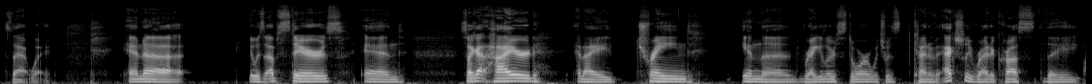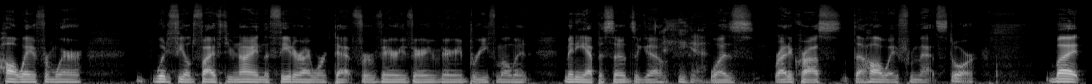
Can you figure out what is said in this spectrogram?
it's that way and uh it was upstairs and so i got hired and i trained in the regular store which was kind of actually right across the hallway from where woodfield 5 through 9 the theater i worked at for a very very very brief moment many episodes ago Yeah. was right across the hallway from that store but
